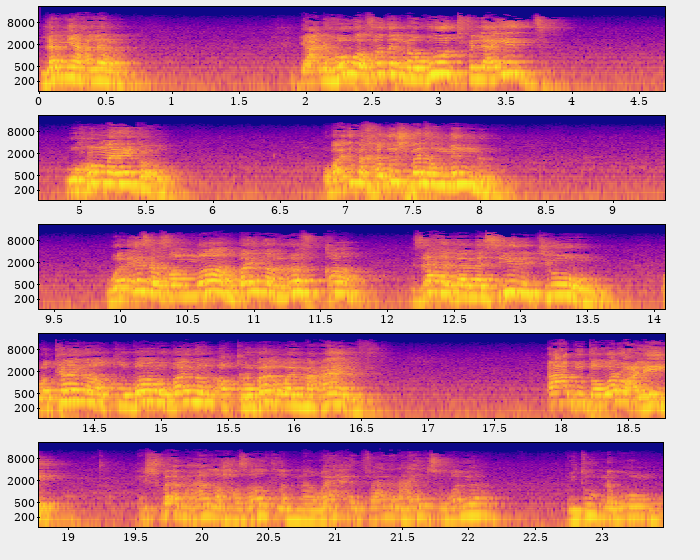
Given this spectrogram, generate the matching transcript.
لم يعلم يعني هو فضل موجود في العيد وهم رجعوا. وبعدين ما خدوش بالهم منه. وإذا ظناه بين الرفقة ذهب مسيرة يوم وكان طوبان بين الأقرباء والمعارف. قعدوا يدوروا عليه. عيش بقى معاه لحظات لما واحد فعلا عيل صغير بيتوه من ابوه وامه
